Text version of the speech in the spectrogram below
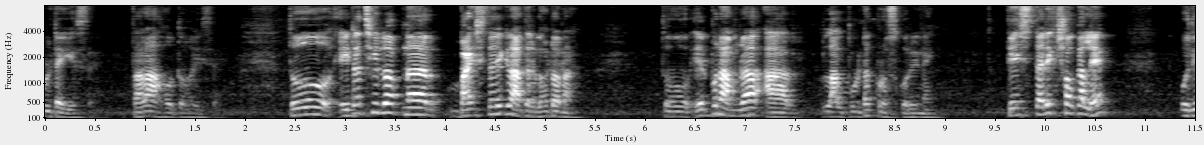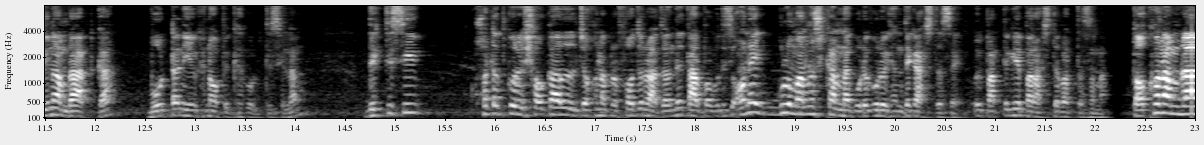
উল্টে গেছে, তারা আহত হয়েছে। তো এটা ছিল আপনার বাইশ তারিখ রাতের ঘটনা। তো এরপর আমরা আর লালপুলটা ক্রস করি নাই। তেইশ তারিখ সকালে ওই আমরা আটকা, বোটটা নিয়ে ওখানে অপেক্ষা করতেছিলাম। দেখতেছি হঠাৎ করে সকাল যখন আপনার ফজর আজান দেয়, তারপর দেখছি অনেকগুলো মানুষ কান্না করে করে ওইখান থেকে আসতেছে। ওই পার থেকে এপার আসতে পারতেছে না। তখন আমরা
